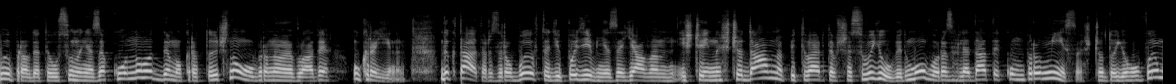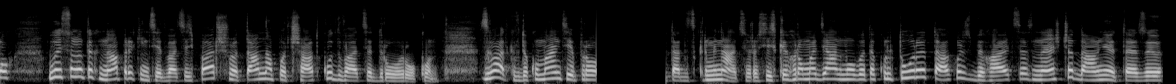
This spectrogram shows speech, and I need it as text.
виправдати усунення законного демократично обраної влади України. Диктатор зробив тоді подібні заяви і ще й нещодавно підтвердивши свою відмову розглядати компроміси щодо його вимог, висунутих наприкінці 21-го та на початку 22-го року. Згадки в документі про та дискримінацію російських громадян мови та культури також збігаються з нещодавньою тезою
